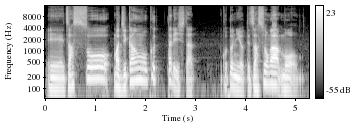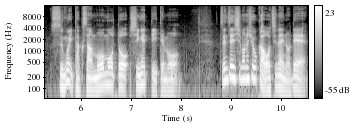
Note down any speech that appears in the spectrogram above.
えー、雑草、まあ、時間を送ったりしたことによって雑草がもうすごいたくさんもうもうと茂っていても、全然島の評価は落ちないので、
